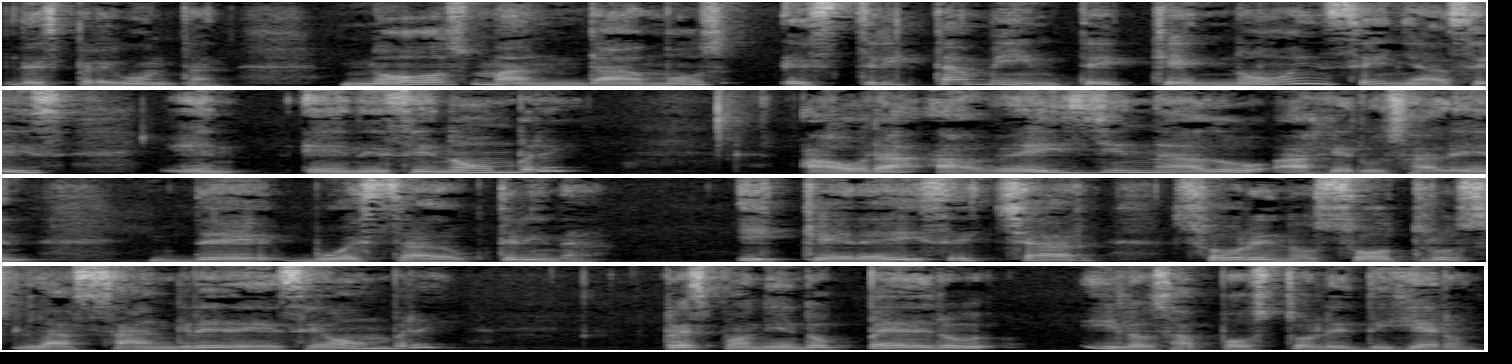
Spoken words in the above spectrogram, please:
les preguntan, ¿no os mandamos estrictamente que no enseñaseis en, en ese nombre? Ahora habéis llenado a Jerusalén de vuestra doctrina, y queréis echar sobre nosotros la sangre de ese hombre? Respondiendo Pedro y los apóstoles dijeron,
